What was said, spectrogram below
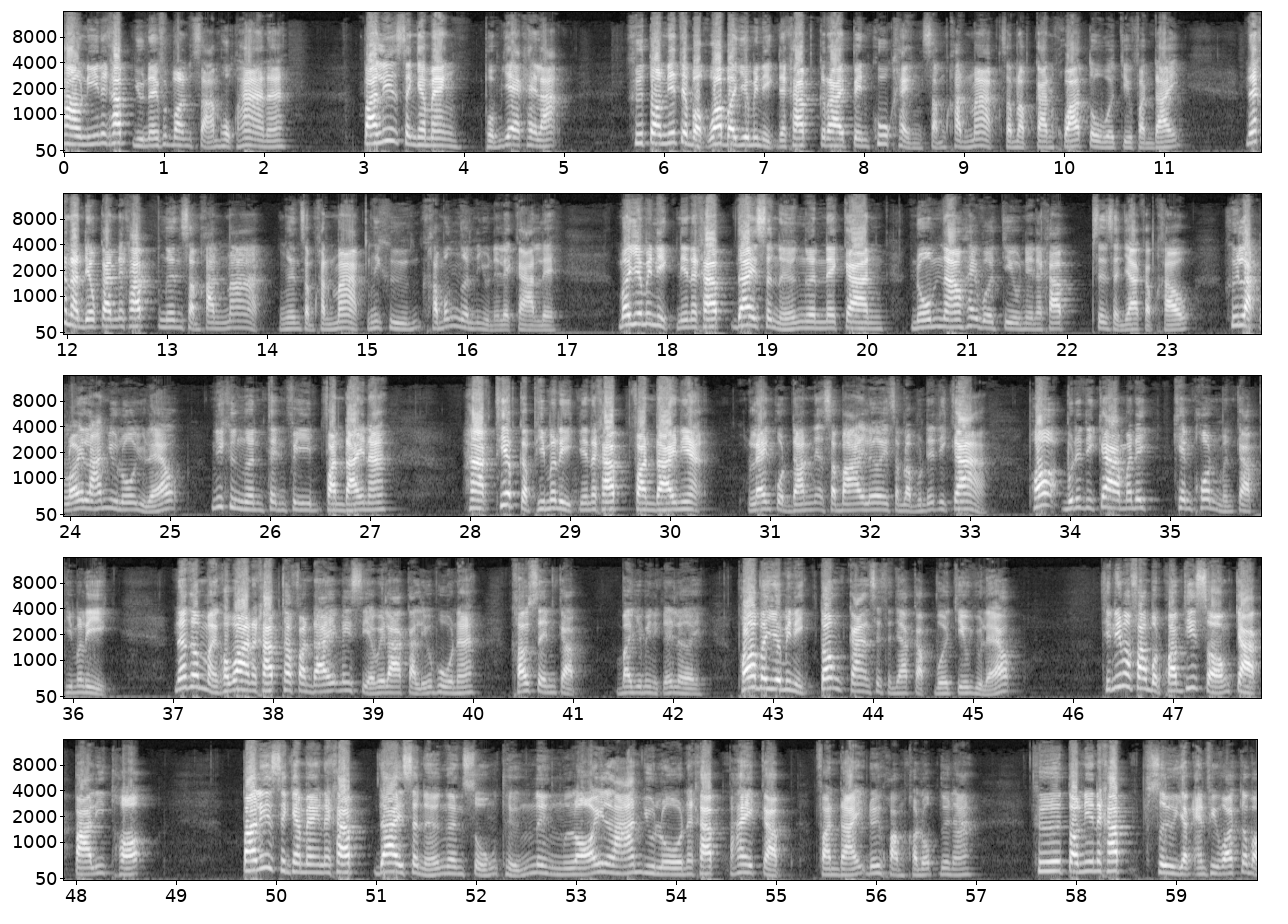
ข่าวนี้นะครับอยู่ในฟุตบอล 365 นะปารีสแซงต์แชร์แมงผมแยกให้ละ คือตอนนี้จะบอกว่าบาเยอร์มินิกนะครับกลายเป็นคู่แข่งสำคัญมากสำหรับการคว้าตัวเวอร์จิลฟันไดในขณะเดียวกันนะครับ เงินสำคัญมาก เงินสำคัญมากนี่คือคำว่าเงินอยู่ในรายการเลยบาเยอร์มินิกเนี่ยนะครับได้เสนอเงินในการโน้มน้าวให้เวอร์จิลเนี่ยนะครับเซ็นสัญญากับเขาคือหลักร้อยล้านยูโรอยู่แล้ว นี่คือเงินเซ็นฟรีฟันไดนะ หากเทียบกับพรีเมียร์ลีกเนี่ยนะครับฟันไดเนี่ยแรงกดดันเนี่ยสบายเลยสำหรับบุนเดสติก้าเพราะบุนเดสติก้าไม่ได้เข้มข้นเหมือนกับพรีเมียร์ลีกนั่นก็หมายความว่านะครับถ้าฟันไดไม่เสียเวลากับลิเวอร์พูลนะเขาเซ็นกับบาเยอร์มินิกได้เลย เพราะบาเยอร์มินิกต้องการเซ็นสัญญากับเวอร์จิลอยู่แล้ว ทีนี้มาฟังบทความที่ 2 จากปารีสทอ k ปารีสเซงต์แชร์แมงนะครับได้เสนอเงินสูงถึง 100 ล้านยูโรนะครับให้กับฟันไดด้วยความเคารพด้วยนะ คือตอนนี้นะครับ สื่ออย่างแอนฟิวอตก็บอก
